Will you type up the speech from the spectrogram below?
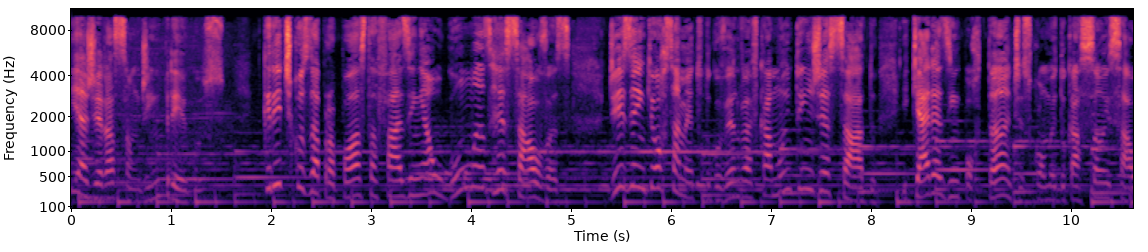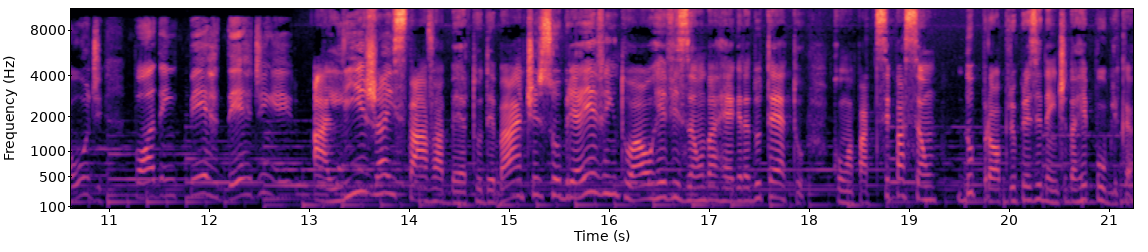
e à geração de empregos. Críticos da proposta fazem algumas ressalvas. Dizem que o orçamento do governo vai ficar muito engessado e que áreas importantes, como educação e saúde, podem perder dinheiro. Ali já estava aberto o debate sobre a eventual revisão da regra do teto, com a participação do próprio presidente da República.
